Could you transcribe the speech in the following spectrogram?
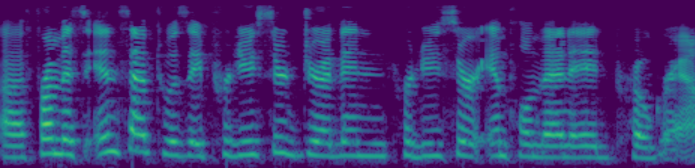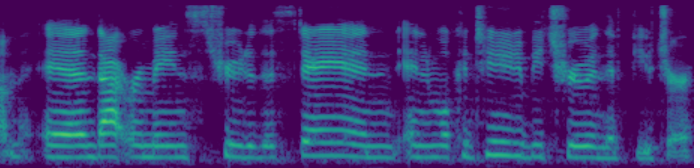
uh, from its incept was a producer-driven, producer-implemented program, and that remains true to this day and, and will continue to be true in the future.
